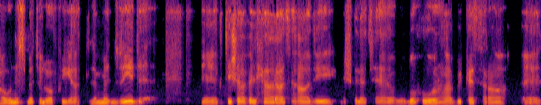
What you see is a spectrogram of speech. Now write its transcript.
أو نسبة الوفيات لما تزيد آه، اكتشاف الحالات هذه مشكلتها وظهورها بكثرة آه،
